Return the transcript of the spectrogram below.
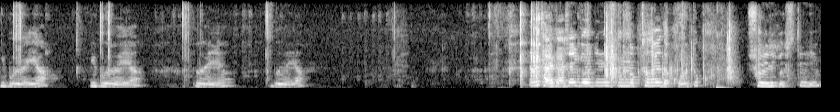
bir buraya, bir buraya, buraya, buraya. Evet arkadaşlar gördüğünüz gibi noktaları da koyduk. Şöyle göstereyim.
